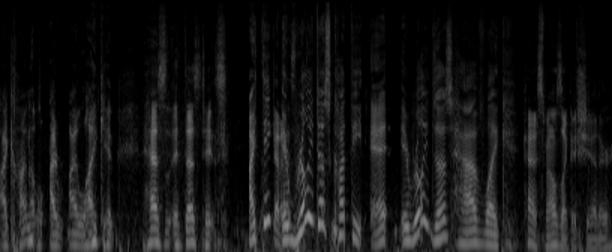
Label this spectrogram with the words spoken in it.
I kind of I, I like it. It has it does taste I think Gotta it really does cut the ed- it really does have like kind of smells like a shitter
